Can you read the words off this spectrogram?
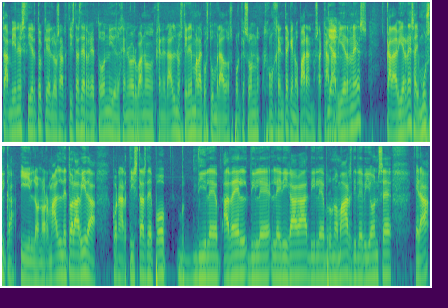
También es cierto que los artistas de reggaetón y del género urbano en general nos tienen mal acostumbrados, porque son, son gente que no paran. O sea, cada viernes. Cada viernes hay música y lo normal de toda la vida con artistas de pop, dile Adele, dile Lady Gaga, dile Bruno Mars, dile Beyoncé, era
